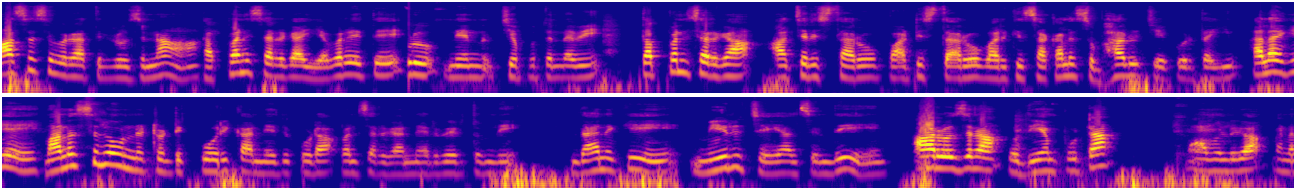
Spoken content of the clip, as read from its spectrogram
మాస శివరాత్రి రోజున తప్పనిసరిగా ఎవరైతే ఇప్పుడు నేను చెబుతున్నవి తప్పనిసరిగా ఆచరిస్తారో పాటిస్తారో వారికి సకల శుభాలు చేకూరుతాయి. అలాగే మనసులో ఉన్నటువంటి కోరిక అనేది కూడా తప్పనిసరిగా నెరవేరుతుంది. దానికి మీరు చేయాల్సింది ఆ రోజున ఉదయం పూట మామూలుగా మన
